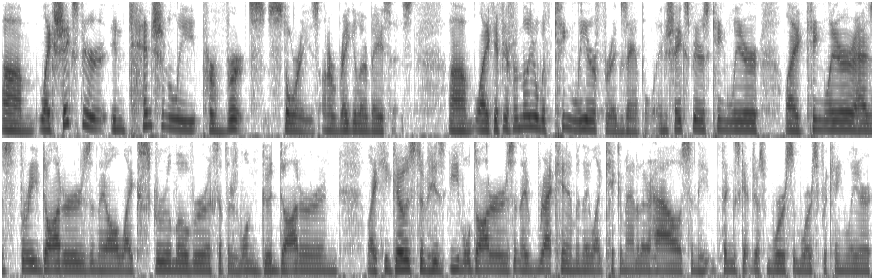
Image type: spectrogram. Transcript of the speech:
Um, like Shakespeare intentionally perverts stories on a regular basis. Um, like if you're familiar with King Lear, for example, in Shakespeare's King Lear, like King Lear has three daughters and they all like screw him over, except there's one good daughter, and like he goes to his evil daughters and they wreck him and they like kick him out of their house, and he, things get just worse and worse for King Lear.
